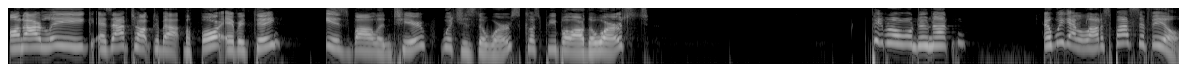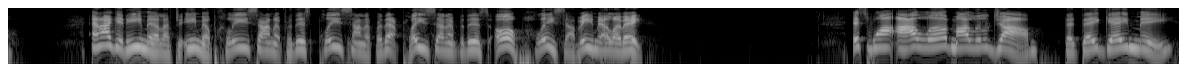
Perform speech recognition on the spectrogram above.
On our league, as I've talked about before, everything is volunteer, which is the worst because people are the worst. People don't want to do nothing. And we got a lot of spots to fill. And I get email after email. Please sign up for this. Please sign up for that. Please sign up for this. Oh, please stop emailing me. It's why I love my little job that they gave me.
